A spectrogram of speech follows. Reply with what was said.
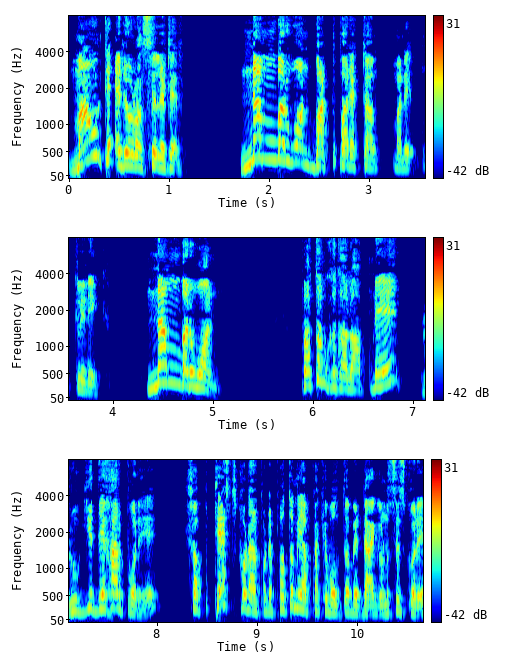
মাউন্ট এডোরা সিলেটের নাম্বার ওয়ান বাট বাটপার একটা মানে ক্লিনিক নাম্বার ওয়ান প্রথম কথা হলো, আপনি রুগী দেখার পরে সব টেস্ট করার পরে প্রথমে আপনাকে বলতে হবে ডায়াগনোসিস করে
